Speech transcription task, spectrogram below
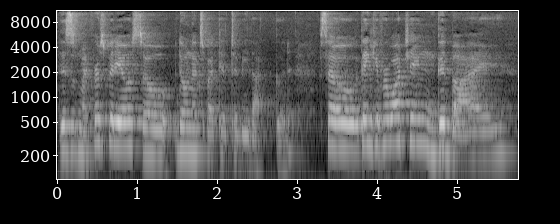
This is my first video so don't expect it to be that good. So thank you for watching goodbye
